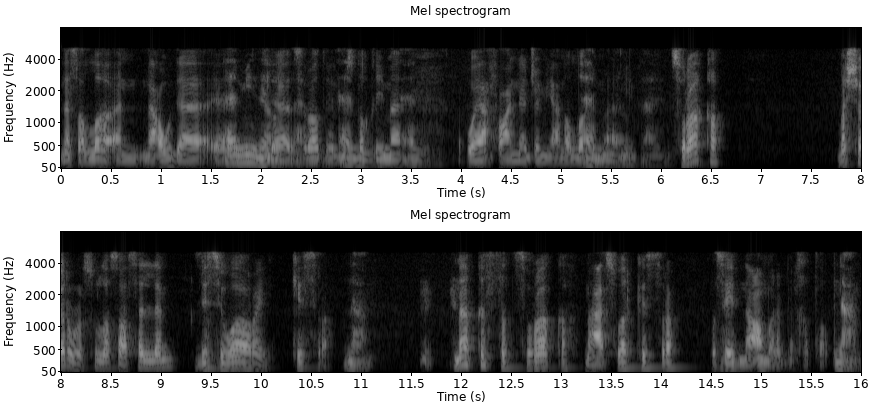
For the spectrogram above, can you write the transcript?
نسأل الله أن نعود آه، آمين العالمين. صراطه آمين. المستقيم. آمين. ويعفو عنا جميعا. اللهم آمين رب. العالمين. سراقة. بشروا رسول الله صلى الله عليه وسلم بسواري كسرى. نعم. ما قصة سراقة مع اسوار كسرى وسيدنا عمر بن الخطاب؟ نعم.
